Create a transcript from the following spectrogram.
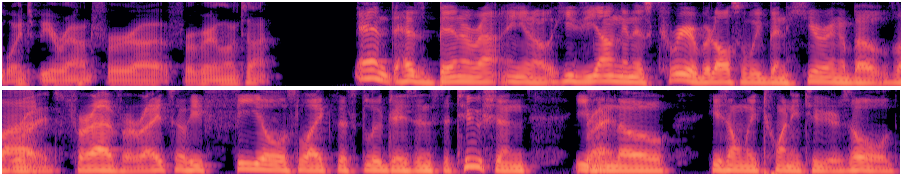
going to be around for uh, for a very long time, and has been around. You know, he's young in his career, but also we've been hearing about Vlad right. forever, right? So he feels like this Blue Jays institution, even right. though he's only 22 years old.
